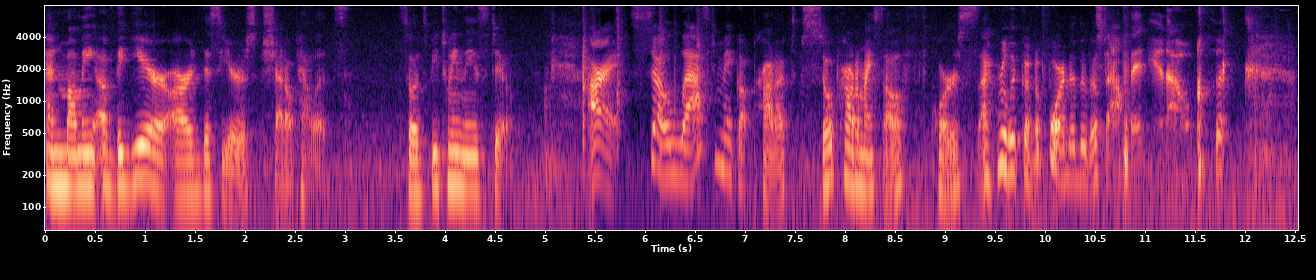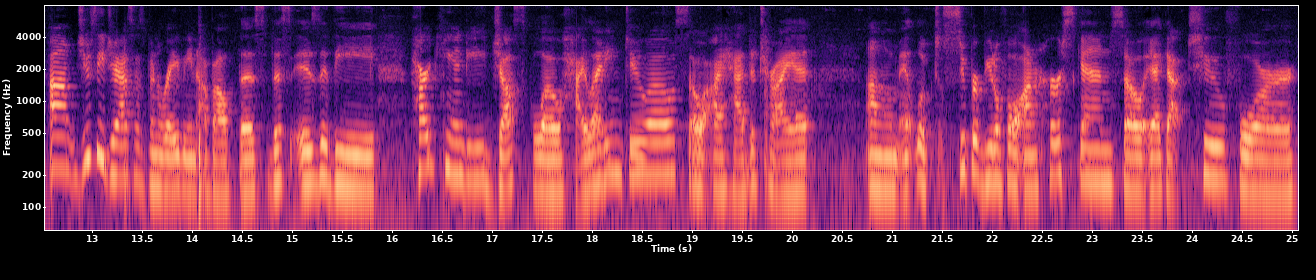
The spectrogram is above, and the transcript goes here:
and Mummy of the Year are this year's shadow palettes. So it's between these two. All right, so last makeup product. So proud of myself course. I really couldn't afford to do the you know. um, Juicy Jazz has been raving about this. This is the Hard Candy Just Glow Highlighting Duo, so I had to try it. Um, it looked super beautiful on her skin, so I got two for,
